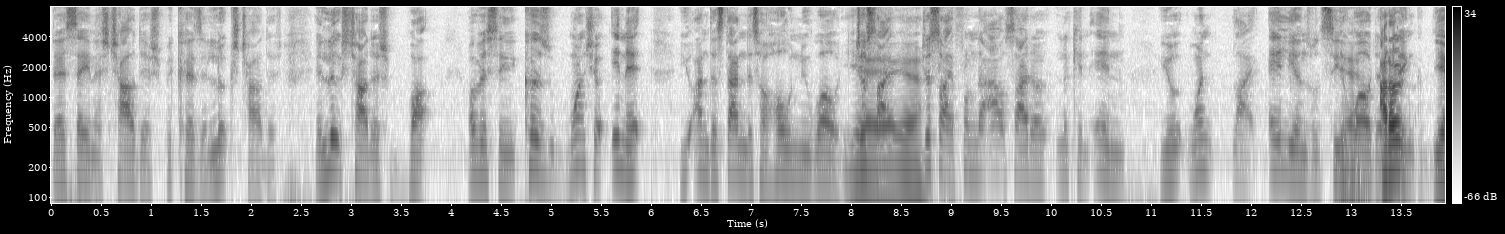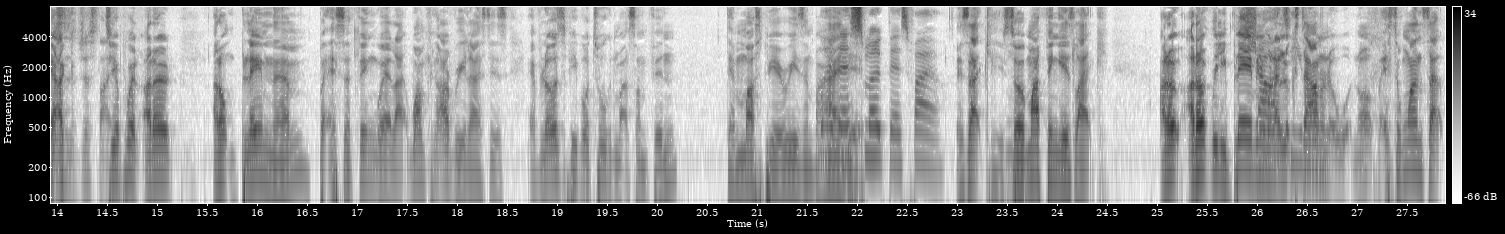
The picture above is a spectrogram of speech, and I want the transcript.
they're saying it's childish because it looks childish. It looks childish, but obviously, because once you're in it, you understand it's a whole new world. just Yeah, like yeah. just like from the outside of looking in, you want like aliens would see the world and I don't. think yeah, this I- is just like to your point, I don't. I don't blame them, but it's a thing where like one thing I've realized is if loads of people are talking about something, there must be a reason behind Where there's it. smoke, there's fire. Exactly. So mm. my thing is like, I don't I don't really blame Shout anyone out that to looks you, down Mom. on it or whatnot, but it's the ones that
